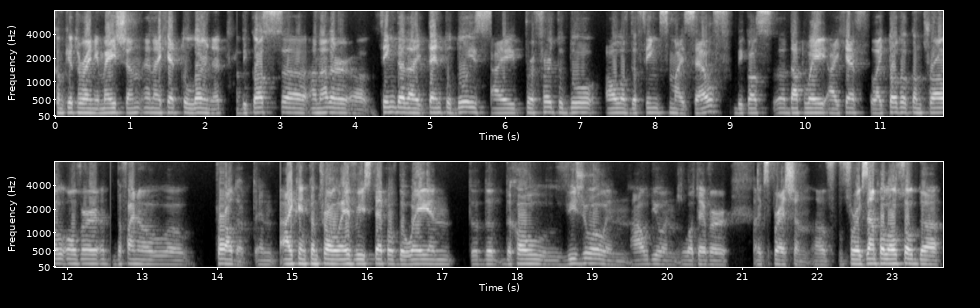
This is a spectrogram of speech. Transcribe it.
computer animation and I had to learn it because another thing that I tend to do is I prefer to do all of the things myself because that way I have like total control over the final product. And i can control every step of the way and the, the, the whole visual and audio and whatever expression of for example also the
